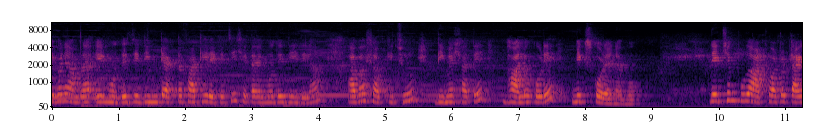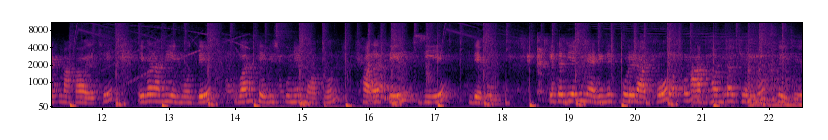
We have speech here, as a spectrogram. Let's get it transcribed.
এবারে আমরা এর মধ্যে যে ডিমটা একটা ফাটিয়ে রেখেছি, সেটা এর মধ্যে দিয়ে দিলাম। আবার সব কিছু ডিমের সাথে ভালো করে মিক্স করে নেব। দেখছেন পুরো আঠো আঠো টাইট মাখা হয়েছে। এবার আমি এর মধ্যে ওয়ান টেবিল স্পুনের মতন সাদা তেল দিয়ে দেব। এটা দিয়ে আমি ম্যারিনেট করে রাখব আধ ঘণ্টার জন্য ফ্রিজে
